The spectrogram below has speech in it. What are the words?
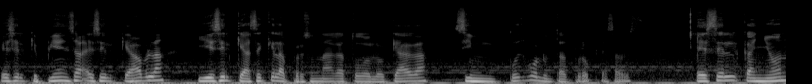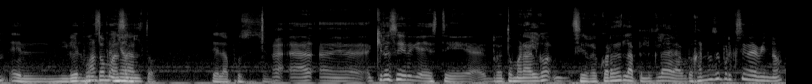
es el que piensa, es el que habla y es el que hace que la persona haga todo lo que haga sin pues voluntad propia, ¿sabes? Es el cañón, el nivel más, alto de la posesión. Ah, ah, ah, quiero decir, este, retomar algo. Si recuerdas la película de la bruja, no sé por qué se me vino,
